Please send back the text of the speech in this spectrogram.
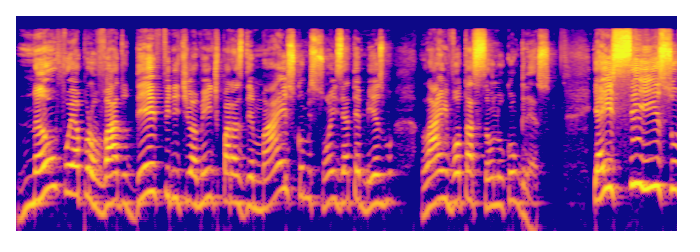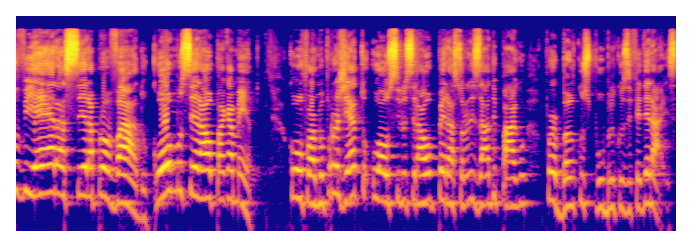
não foi aprovado definitivamente para as demais comissões e até mesmo lá em votação no Congresso. E aí, se isso vier a ser aprovado, como será o pagamento? Conforme o projeto, o auxílio será operacionalizado e pago por bancos públicos e federais.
